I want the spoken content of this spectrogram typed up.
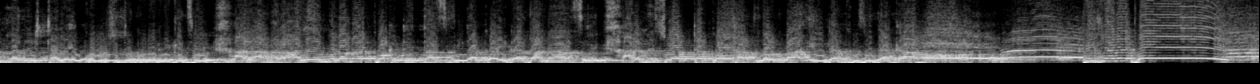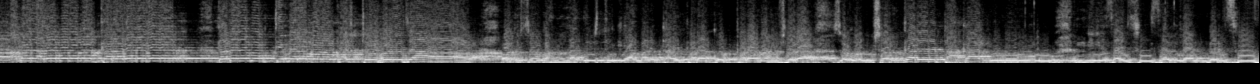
বাংলাদেশটারে কলুষিত করে রেখেছে। আর আমার আলে মোলামার পকেটে তাসবিটা কয়টা দানা আছে? আর মেসোয়ারটা কয় হাত লম্বা এইটা খুঁজে দেখা হয়। অথচ বাংলাদেশ থেকে আমার টাইপাড়া কোটপাড়া মানুষেরা যখন সরকারের টাকাগুলো নিয়ে যায় সুইজারল্যান্ডের সুইস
